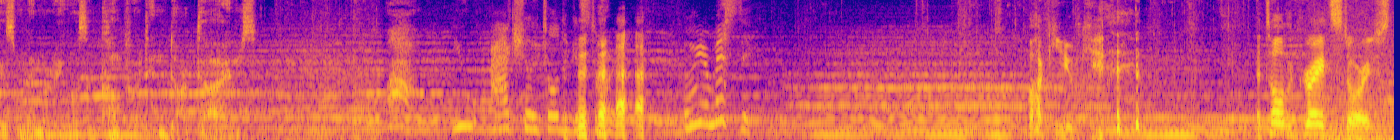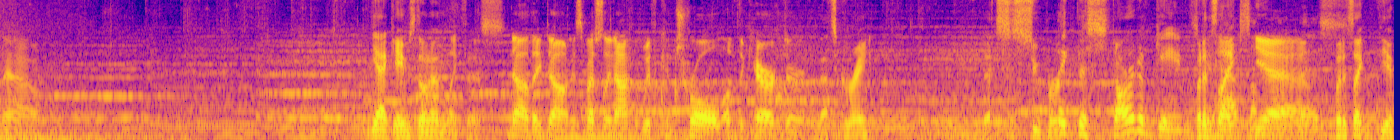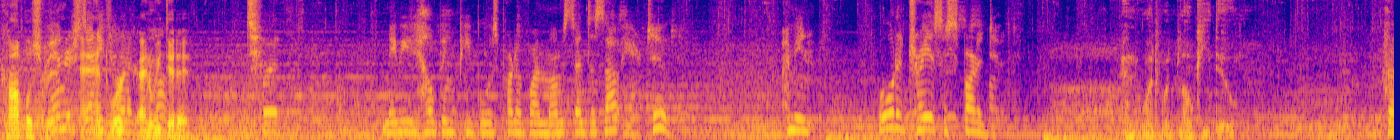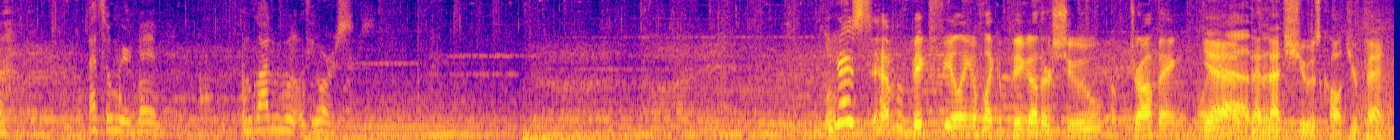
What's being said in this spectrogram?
His memory was a comfort in dark times. Wow, you actually told a good story. Amir missed it. Fuck you, kid. I told a great story just now. Yeah, games don't end like this. No, they don't, especially not with control of the character. That's great. That's a super. Like the start of games, but it's could like something yeah, like this. but it's like the accomplishment, and we're and we did it. But maybe helping people was part of why Mom sent us out here, too. I mean, what would Atreus of Sparta do? And what would Loki do? Huh. That's a weird name. I'm glad we went with yours. You guys have a big feeling of like a big other shoe dropping. Well, yeah, yeah, then that shoe is called your bed.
